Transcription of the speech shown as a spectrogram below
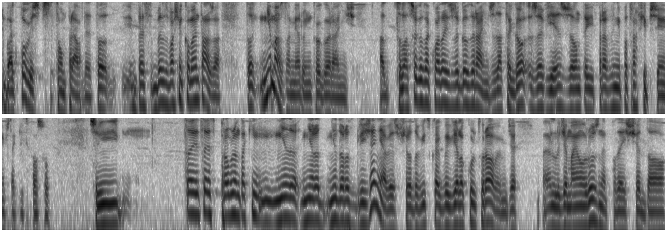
bo jak powiesz czystą prawdę, to bez, bez właśnie komentarza, to nie masz zamiaru nikogo ranić. A to dlaczego zakładać, że go zranisz? Dlatego, że wiesz, że on tej prawdy nie potrafi przyjąć w taki sposób. Czyli to, to jest problem taki nie, nie, nie do rozgryzienia, wiesz, w środowisku jakby wielokulturowym, gdzie e, ludzie mają różne podejście do,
